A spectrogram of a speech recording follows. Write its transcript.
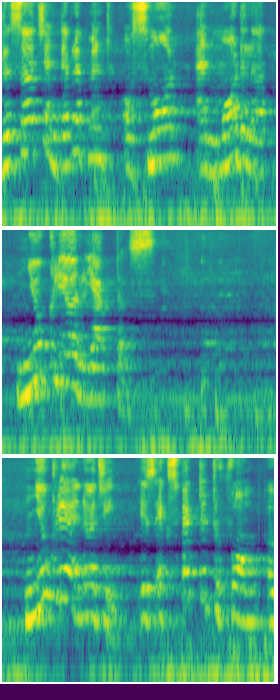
Research and development of small and modular nuclear reactors. Nuclear energy is expected to form a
